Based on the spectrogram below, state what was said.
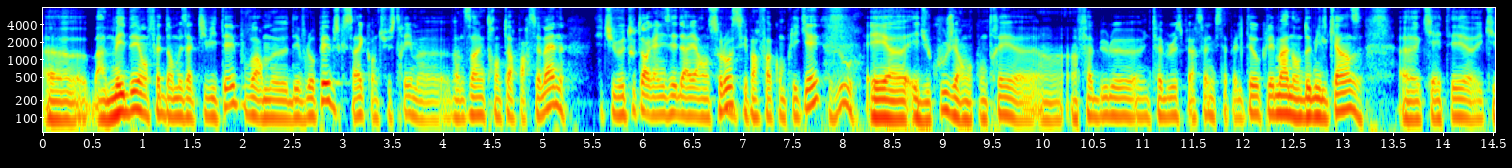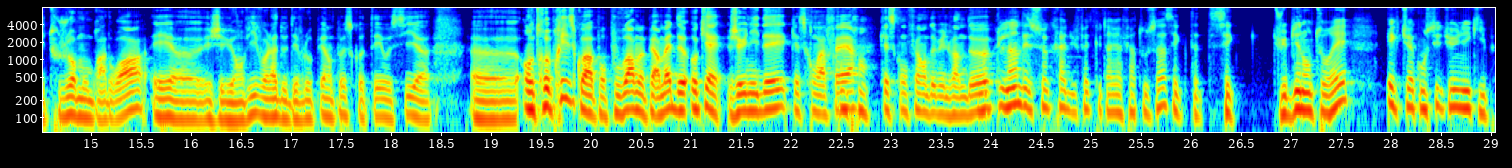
bah, m'aider en fait dans mes activités, pouvoir me développer, parce que c'est vrai que quand tu streams 25-30 heures par semaine, si tu veux tout organiser derrière en solo, c'est parfois compliqué. Et, euh, et du coup, j'ai rencontré euh, un, un fabuleux, une fabuleuse personne qui s'appelle Théo Clément en 2015, euh, qui, a été, qui est toujours mon bras droit. Et, euh, et j'ai eu envie voilà, de développer un peu ce côté aussi entreprise, quoi, pour pouvoir me permettre de, OK, j'ai une idée, qu'est-ce qu'on va faire. Qu'est-ce qu'on fait en 2022 Donc, L'un des secrets du fait que tu arrives à faire tout ça, c'est que, que tu es bien entouré et que tu as constitué une équipe.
